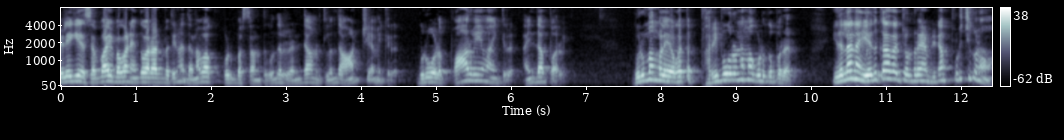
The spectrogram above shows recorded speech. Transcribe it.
விலகிய செவ்வாய் பகவான் எங்கே வரான்னு பார்த்தீங்கன்னா தனவாக்கு குடும்பஸ்தானத்துக்கு வந்து ரெண்டாம் இடத்துலேருந்து ஆட்சி அமைக்கிறார். குருவோட பார்வையும் வாங்கிக்கிறார். ஐந்தாம் பார்வை. குருமங்கள யோகத்தை பரிபூர்ணமாக கொடுக்க போகிறார் இதெல்லாம் நான் எதுக்காக சொல்கிறேன் அப்படின்னா பிடிச்சிக்கணும்.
